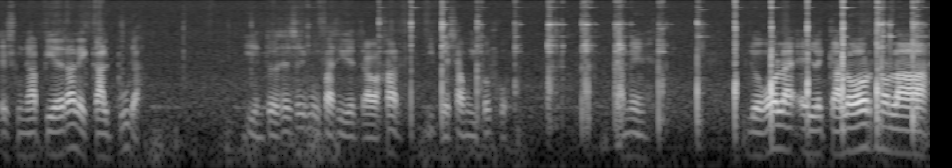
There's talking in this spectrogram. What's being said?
es una piedra de cal pura y entonces es muy fácil de trabajar y pesa muy poco. También luego el calor no la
